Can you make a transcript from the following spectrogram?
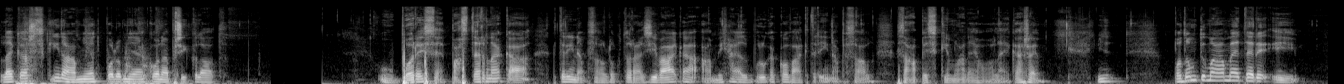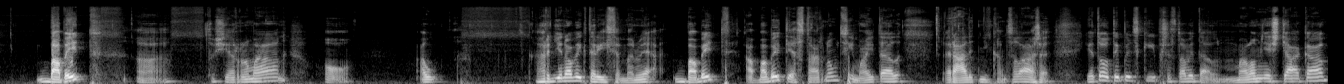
lékařský námět, podobně jako například u Borise Pasternaka, který napsal doktora Živáka a Michail Bulgakova, který napsal zápisky mladého lékaře. Potom tu máme tedy i Babit, a, což je román o au, hrdinovi, který se jmenuje Babit a Babit je stárnoucí majitel realitní kanceláře. Je to typický představitel maloměšťáka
